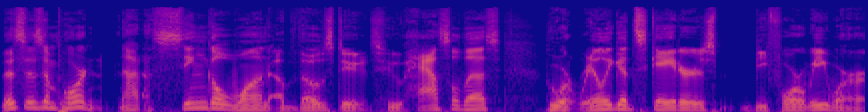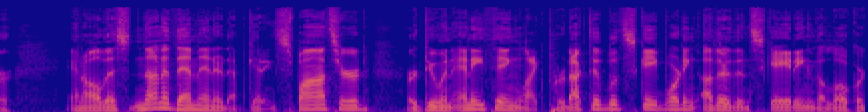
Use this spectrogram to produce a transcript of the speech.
This is important. Not a single one of those dudes who hassled us, who were really good skaters before we were, and all this, none of them ended up getting sponsored or doing anything like productive with skateboarding other than skating the local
